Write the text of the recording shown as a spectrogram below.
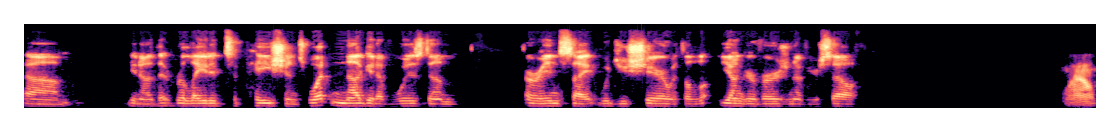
um, you know, that related to patience? What nugget of wisdom or insight would you share with a younger version of yourself? Wow.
